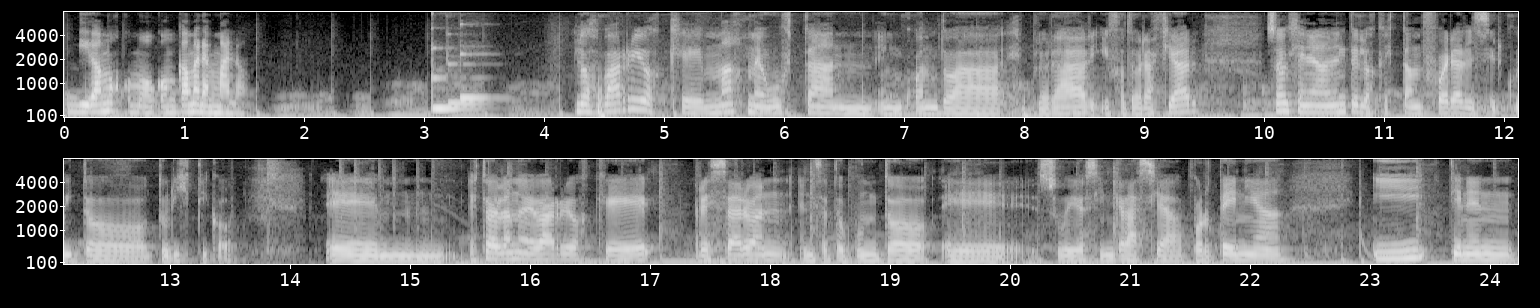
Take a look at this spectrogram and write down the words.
digamos como con cámara en mano. Los barrios que más me gustan en cuanto a explorar y fotografiar son generalmente los que están fuera del circuito turístico. Em, estoy hablando de barrios que preservan en cierto punto eh, su idiosincrasia porteña y tienen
